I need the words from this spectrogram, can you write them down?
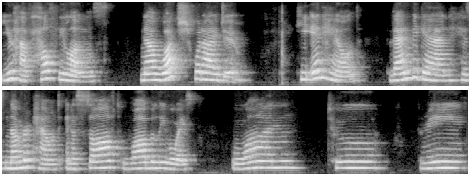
You have healthy lungs. Now watch what I do. He inhaled, then began his number count in a soft, wobbly voice. One, two, three,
